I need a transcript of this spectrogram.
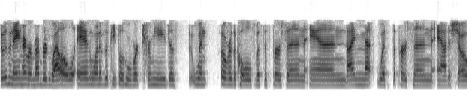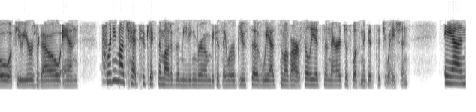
it was a name I remembered well. And one of the people who worked for me just went over the coals with this person, and I met with the person at a show a few years ago, and pretty much had to kick them out of the meeting room because they were abusive. We had some of our affiliates in there. It just wasn't a good situation. And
